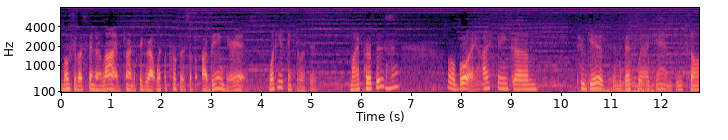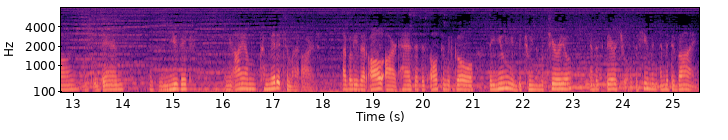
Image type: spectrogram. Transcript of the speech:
most of us spend our lives trying to figure out what the purpose of our being here is. What do you think yours is? My purpose? Mm-hmm. Oh boy, I think um, to give in the best way I can through song, and through dance, and through music. I mean, I am committed to my art. I believe that all art has as its ultimate goal the union between the material and the spiritual, the human and the divine.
